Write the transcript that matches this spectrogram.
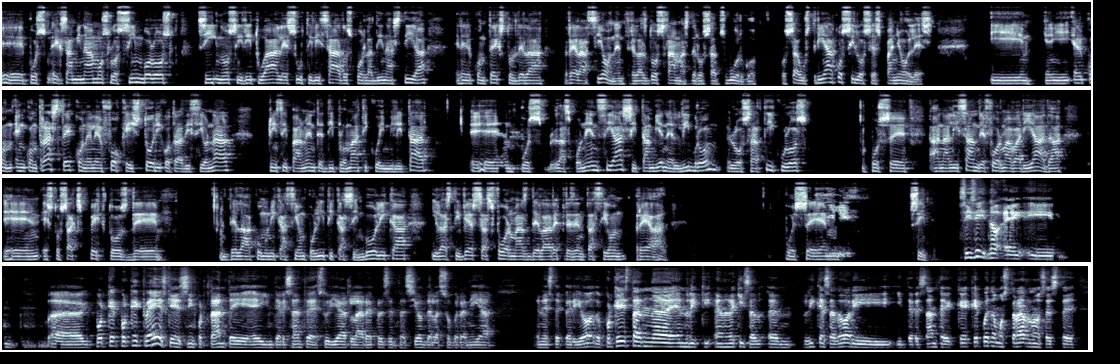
Eh, pues examinamos los símbolos, signos y rituales utilizados por la dinastía en el contexto de la relación entre las dos ramas de los Habsburgo, los austriacos y los españoles. Y, en contraste con el enfoque histórico tradicional, principalmente diplomático y militar, eh, pues las ponencias y también el libro, los artículos, pues eh, analizan de forma variada eh, estos aspectos de, de la comunicación política simbólica y las diversas formas de la representación real. Pues sí. Sí, sí, no, y uh, ¿por, qué, crees que es importante e interesante estudiar la representación de la soberanía en este periodo? ¿Por qué es tan uh, enriquecedor y interesante? ¿Qué, puede mostrarnos este,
